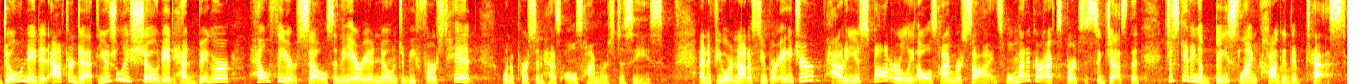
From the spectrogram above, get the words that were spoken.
donated after death usually showed it had bigger, healthier cells in the area known to be first hit when a person has Alzheimer's disease. And if you are not a superager, how do you spot early Alzheimer's signs? Well, Medicare experts suggest that just getting a baseline cognitive test,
